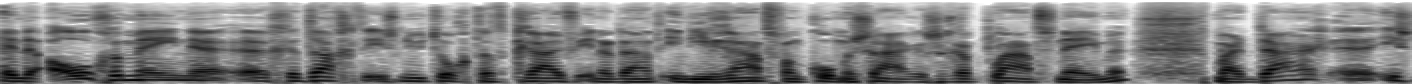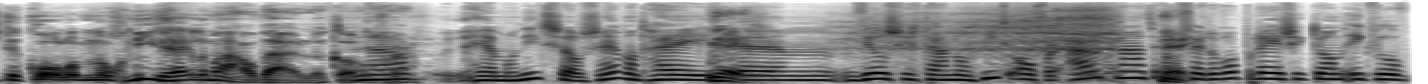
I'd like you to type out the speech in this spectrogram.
En de algemene eh, gedachte is nu toch dat Cruijff inderdaad in die raad van commissarissen gaat plaatsnemen. Maar daar eh, is de column nog niet helemaal duidelijk over. Nou, helemaal niet zelfs, hè? Want hij Nee. ehm, wil zich daar nog niet over uitlaten. En verderop lees ik dan, ik wil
